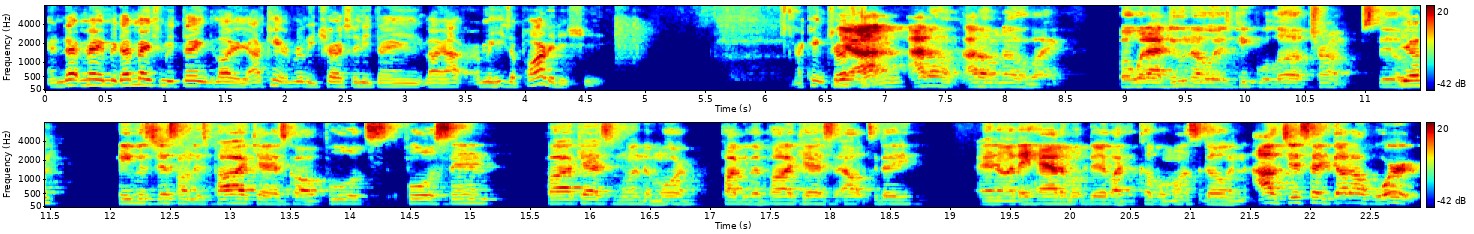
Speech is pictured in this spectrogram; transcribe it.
and that made me that makes me think like I can't really trust anything. Like I, I mean, he's a part of this shit. I can't trust. Yeah, him, I, I, don't. I don't know. Like, but what I do know is people love Trump still. Yeah. He was just on this podcast called Full Full Send podcast. One of the more popular podcasts out today, and uh, they had him up there like a couple months ago. And I just had got off work,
